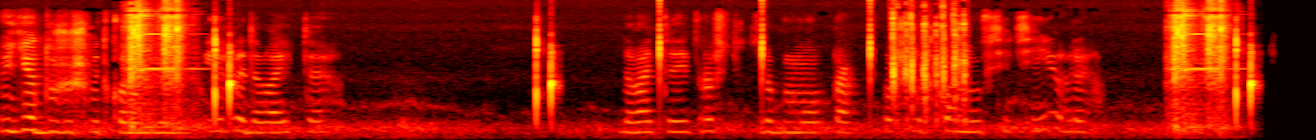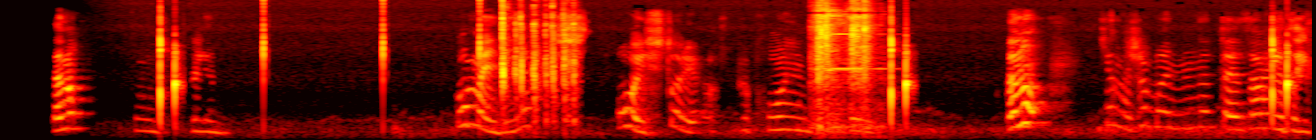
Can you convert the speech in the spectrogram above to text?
Ну, я дуже швидко роблю ігри, давайте. Давайте просто зробимо так, по швидкому всі ці ігри. Та ну, м, блін. Комедія. Ой, історія. Прикольно. Та ну, я нажимаю не на те завжди.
